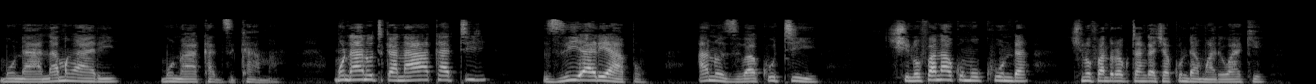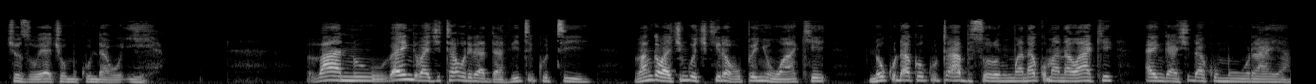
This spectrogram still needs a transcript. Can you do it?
Munhu ana mwari munhu akadzikama. Munhu anoti kana akati zii ari apo anoziva kuti chinofanira kumukunda chinofanira kutanga chakunda mwari wake chozouya chomukundawo iye. Vanhu vainge vachitaurira dhavhidhi kuti vanga vachingotyira upenyu hwake nokuda kwokuti abhusaromi mwanakomana wake ainge achida kumuuraya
